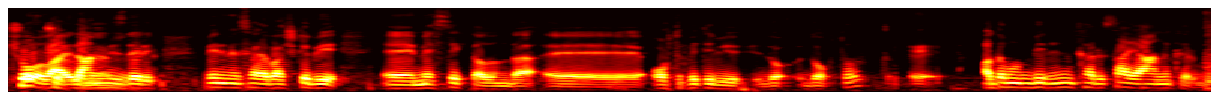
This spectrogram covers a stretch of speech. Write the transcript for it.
Çok, bu çok olaydan önemli. müzdarip. Benim mesela başka bir e, meslek dalında e, ortopedi bir do- doktor. e, adamın birinin karısı ayağını kırmış.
